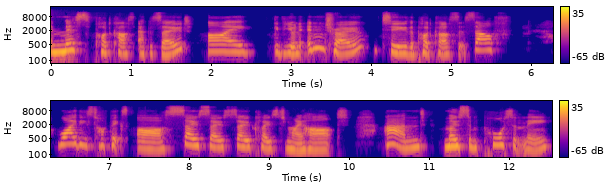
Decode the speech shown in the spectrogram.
In this podcast episode, I give you an intro to the podcast itself, why these topics are so, so, so close to my heart, and most importantly,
